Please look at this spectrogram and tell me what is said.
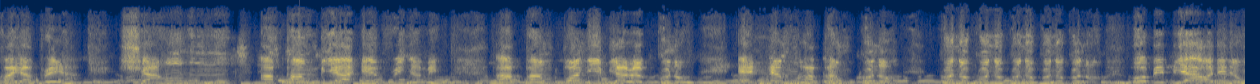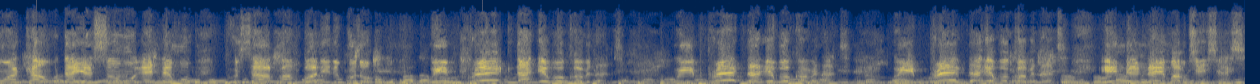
Fire prayer. Shahuhumu apambia every nyame. Apamboni biara guno. Enemu apam guno. Guno guno guno guno guno. Obi bia odi ne account. Da yesumu enemu gusa apamboni ni guno. We break that evil covenant. We break the evil covenant. We break the evil covenant in the name of Jesus.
